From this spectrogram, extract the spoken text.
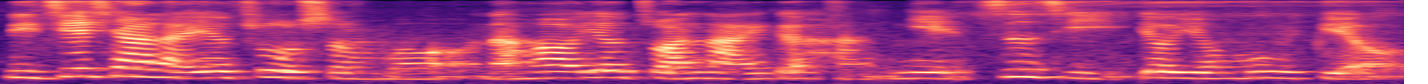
你接下来要做什么，然后要转哪一个行业，自己又有目标。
